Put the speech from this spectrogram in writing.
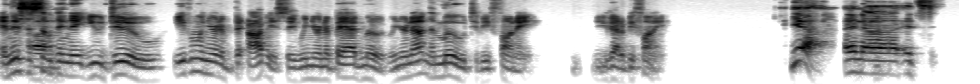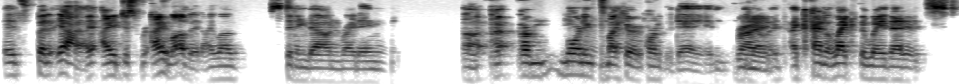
And this is um, something that you do even when you're in a obviously when you're in a bad mood, when you're not in the mood to be funny, you got to be funny. Yeah, and uh, it's it's but yeah, I, I, just I love it. I love sitting down and writing. Uh, our morning is my favorite part of the day, and right. You know, it, I kind of like the way that it's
